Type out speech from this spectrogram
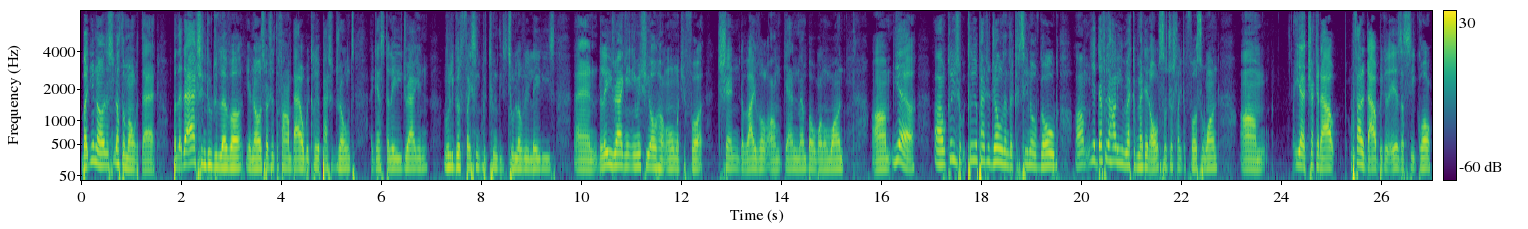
but you know, there's nothing wrong with that. But the, the action do deliver, you know, especially the final battle with Cleopatra Jones against the Lady Dragon. Really good fighting between these two lovely ladies. And the Lady Dragon, even she owed her own when she fought Chen, the rival um gang member, one on one. Um, yeah. Um, Cleopatra Jones and the Casino of Gold um, yeah, definitely highly recommend it. Also, just like the first one. Um, yeah, check it out without a doubt because it is a sequel.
